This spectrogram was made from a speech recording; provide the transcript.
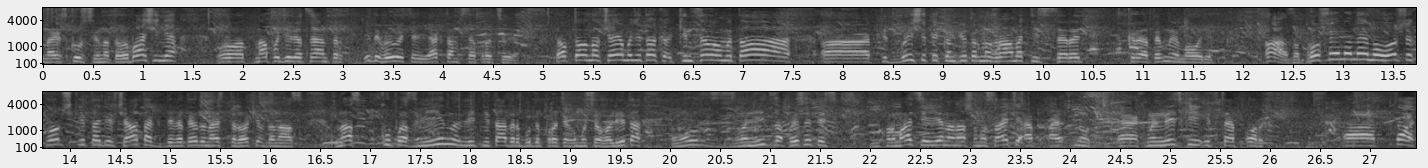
на екскурсію на телебачення на Поділля центр і дивилися, як там все працює. Тобто навчаємо діток кінцева мета підвищити комп'ютерну грамотність серед креативної молоді. А, запрошуємо наймолодших хлопчиків та дівчаток 9-11 років до нас. У нас купа змін. Літній табір буде протягом усього літа. Тому дзвоніть, записуйтесь. Інформація є на нашому сайті ну, е, Хмельницький і степ.орг. Так,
